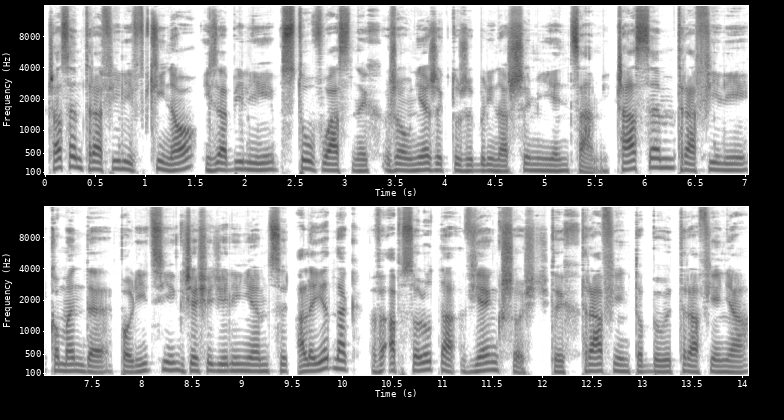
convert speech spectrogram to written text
czasem trafili w kino i zabili stu własnych żołnierzy, którzy byli naszymi jeńcami. Czasem trafili komendę policji, gdzie siedzieli Niemcy, ale jednak w absolutna większość tych trafień to były trafienia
